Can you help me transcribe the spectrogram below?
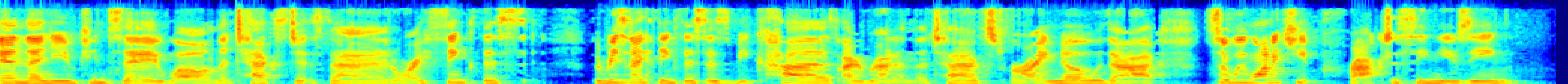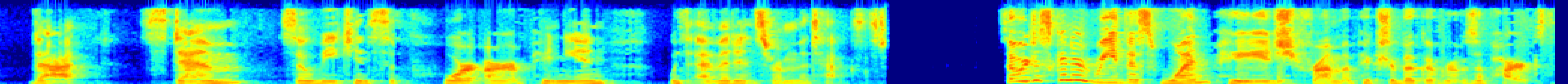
And then you can say, well, in the text it said, or I think this, the reason I think this is because I read in the text, or I know that. So we want to keep practicing using that stem so we can support our opinion with evidence from the text. So we're just going to read this one page from a picture book of Rosa Parks.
